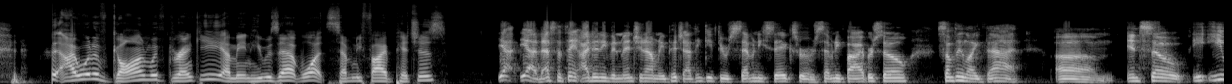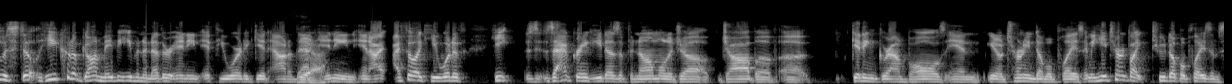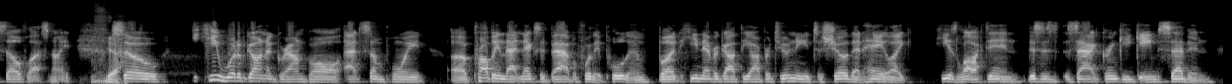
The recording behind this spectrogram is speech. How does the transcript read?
I would have gone with Greinke. I mean, he was at what seventy-five pitches. Yeah, yeah, that's the thing. I didn't even mention how many pitches. I think he threw seventy-six or seventy-five or so, something like that. Um, and so he, he, was still he could have gone maybe even another inning if he were to get out of that yeah. inning. And I, I feel like he would have he Zack Greinke does a phenomenal job job of uh getting ground balls and you know turning double plays. I mean he turned like two double plays himself last night. Yeah. So he would have gotten a ground ball at some point, uh, probably in that next at bat before they pulled him, but he never got the opportunity to show that hey, like he is locked in. This is Zack Greinke game seven.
